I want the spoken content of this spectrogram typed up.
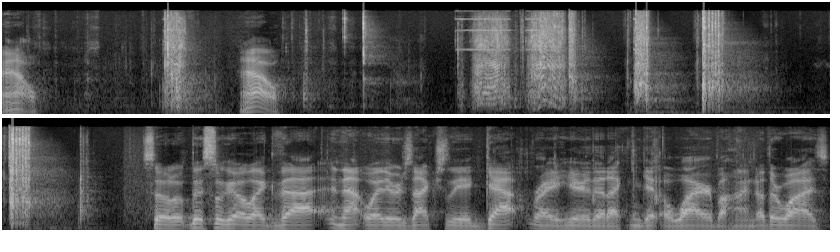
Ow. Ow. So this will go like that, and that way there's actually a gap right here that I can get a wire behind. Otherwise,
